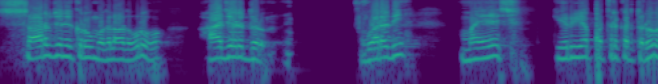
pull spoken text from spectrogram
ಸಾರ್ವಜನಿಕರು ಮೊದಲಾದವರು ಹಾಜರಿದ್ದರು. ವರದಿ ಮಹೇಶ್, ಹಿರಿಯ ಪತ್ರಕರ್ತರು.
